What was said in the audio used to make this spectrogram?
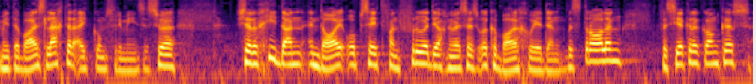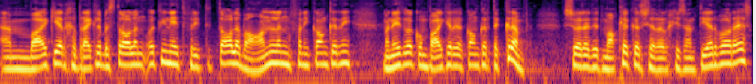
met 'n baie slegter uitkoms vir die mense. So chirurgie dan in daai opset van vroeë diagnose is ook 'n baie goeie ding. Bestraling vir sekere kankers, ehm um, baie keer gebruik hulle bestraling ook nie net vir die totale behandeling van die kanker nie, maar net ook om baie keer 'n kanker te krimp sodat dit makliker chirurgies hanteerbaar is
